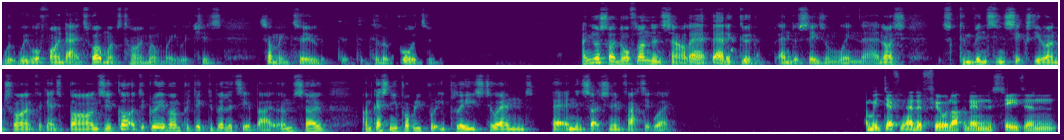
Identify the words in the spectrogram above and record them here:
We, we will find out in 12 months' time, won't we? Which is something to to, to look forward to. And your side, North London, Sal, they, they had a good end of season win there. Nice, convincing 60 run triumph against Barnes, who've got a degree of unpredictability about them. So I'm guessing you're probably pretty pleased to end, end in such an emphatic way. I mean, definitely had a feel like an end of the season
